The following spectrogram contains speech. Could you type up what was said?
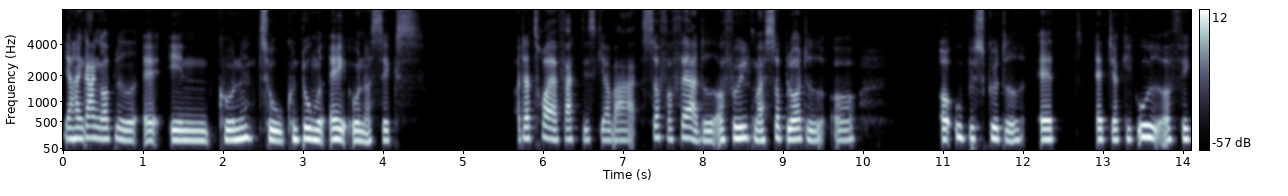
Jeg har engang oplevet, at en kunde tog kondomet af under sex. Og der tror jeg faktisk, jeg var så forfærdet og følte mig så blottet og, og ubeskyttet, at, at jeg gik ud og fik,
